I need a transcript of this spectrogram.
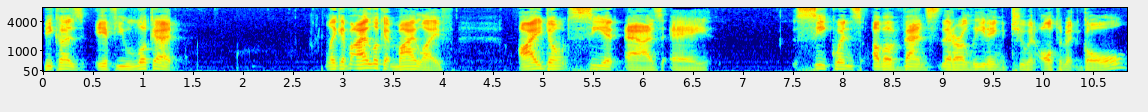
Because if you look at like if I look at my life, I don't see it as a sequence of events that are leading to an ultimate goal.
